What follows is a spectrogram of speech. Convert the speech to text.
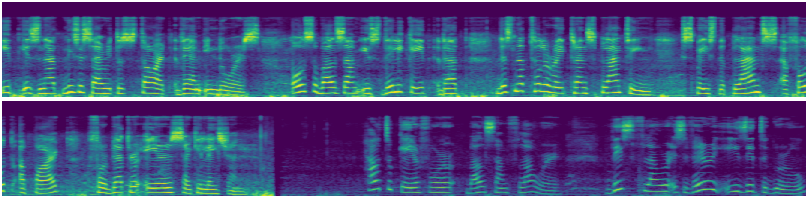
it is not necessary to start them indoors. Also, balsam is delicate that does not tolerate transplanting. Space the plants a foot apart for better air circulation. How to care for balsam flower? This flower is very easy to grow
